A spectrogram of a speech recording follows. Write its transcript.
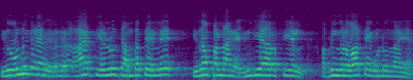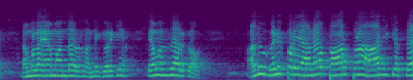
இது ஒன்றும் கிடையாது. ஆயிரத்தி எழுநூத்தி ஐம்பத்தி இதான் பண்ணாங்க. இந்திய அரசியல் அப்படிங்கிற வார்த்தையை கொண்டு வந்தாங்க. நம்மளாம் ஏமாந்தா இருந்தோம். அன்னைக்கு வரைக்கும் ஏமாந்து தான் இருக்கோம். அது வெளிப்படையான பார்ப்பன ஆதிக்கத்தை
